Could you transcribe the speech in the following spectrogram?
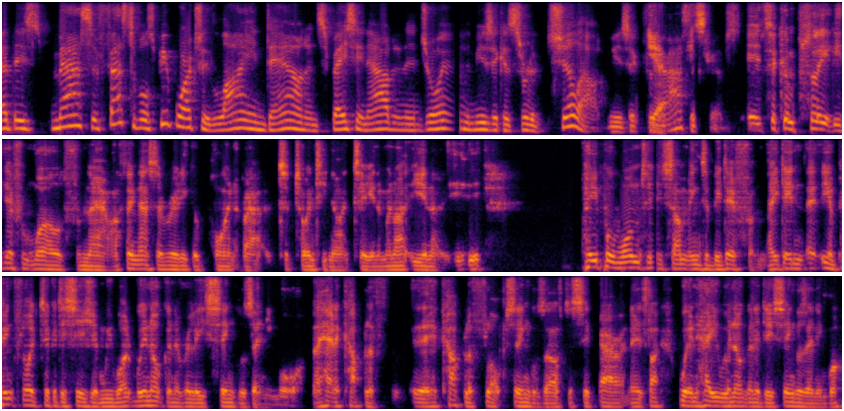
at these massive festivals, people were actually lying down and spacing out and enjoying the music as sort of chill out music for yeah, acid trips. It's a completely different world from now. I think that's a really good point about to 2019. I mean, I, you know, it, people wanted something to be different. They didn't. You know, Pink Floyd took a decision. We want. We're not going to release singles anymore. They had a couple of a couple of flop singles after Syd Barrett, and it's like, when hey, we're not going to do singles anymore.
